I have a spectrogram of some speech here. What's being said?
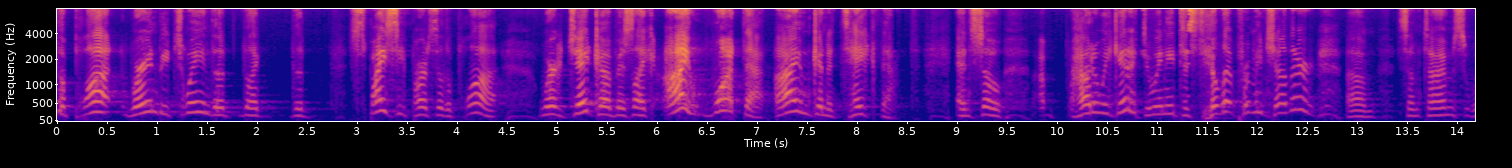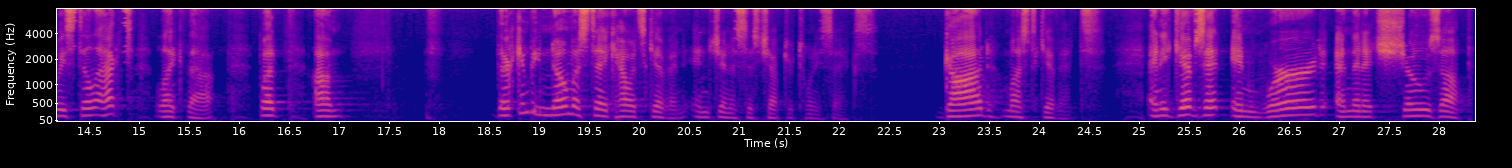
the plot, we're in between the, like, the spicy parts of the plot where Jacob is like, I want that. I'm going to take that. And so, uh, how do we get it? Do we need to steal it from each other? Um, sometimes we still act like that. But um, there can be no mistake how it's given in Genesis chapter 26. God must give it. And he gives it in word, and then it shows up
